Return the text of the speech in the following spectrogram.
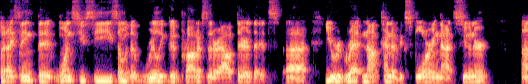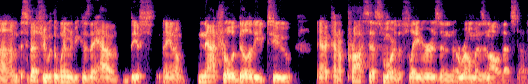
but I think that once you see some of the really good products that are out there, that it's uh, you regret not kind of exploring that sooner, um, especially with the women because they have this you know natural ability to uh, kind of process more of the flavors and aromas and all of that stuff.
